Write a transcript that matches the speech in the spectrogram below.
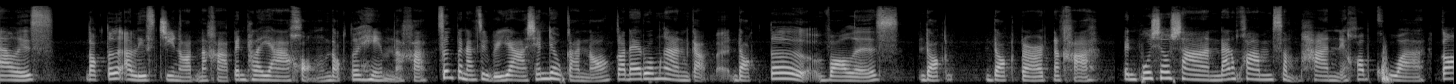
อลิสดร Alice Ginott นะคะ เป็นภรรยาของดร Haim นะคะ ซึ่งเป็นนักจิตวิทยาเช่นเดียวกันเนาะ ก็ได้ร่วมงานกับดร Wallace Goddard นะคะ เป็นผู้เชี่ยวชาญด้านความสัมพันธ์ในครอบครัว ก็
